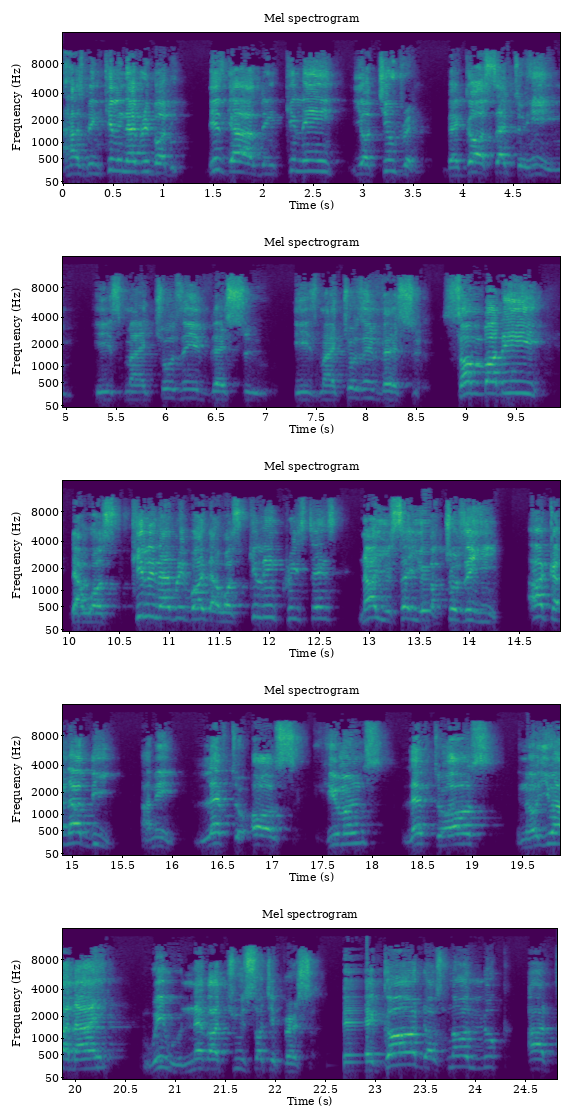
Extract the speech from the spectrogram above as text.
has been killing everybody. This guy has been killing your children. But God said to him, He's my chosen vessel. He's my chosen vessel. Somebody that was killing everybody, that was killing Christians, now you say you have chosen him. How can that be? I mean, left to us humans, left to us, you know, you and I, we will never choose such a person. But God does not look at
